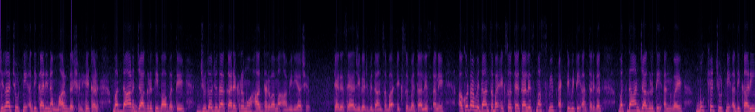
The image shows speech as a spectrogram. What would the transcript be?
જિલ્લા ચૂંટણી અધિકારીના માર્ગદર્શન હેઠળ મતદાર જાગૃતિ બાબતે જુદા જુદા કાર્યક્રમો હાથ ધરવામાં આવી રહ્યા છે. ત્યારે સયાજીગંજ વિધાનસભા એકસો બેતાલીસ અને અકોટા વિધાનસભા એકસો તેતાલીસમાં સ્વીપ એક્ટિવિટી અંતર્ગત મતદાન જાગૃતિ અન્વયે મુખ્ય ચૂંટણી અધિકારી,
